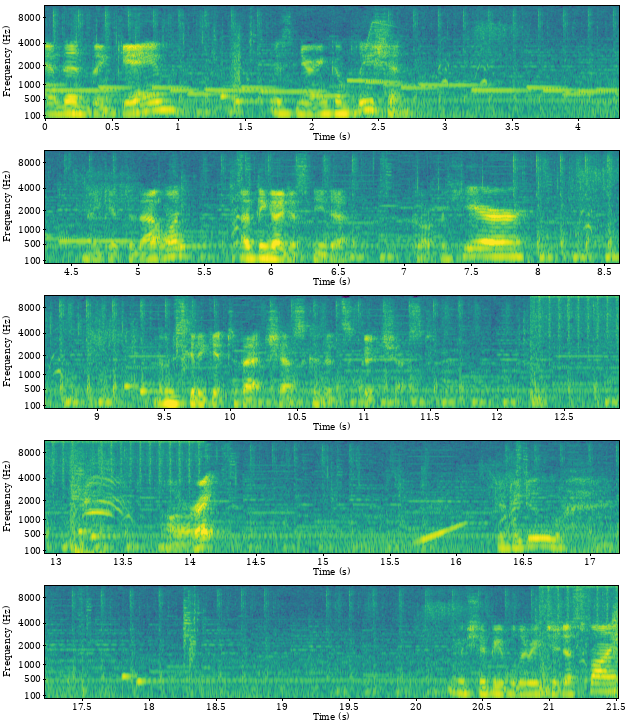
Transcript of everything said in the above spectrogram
and then the game is nearing completion. Can I get to that one? I think I just need to go over here. I'm just gonna get to that chest because it's a good chest. Alright. Do do do. We should be able to reach it just fine.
